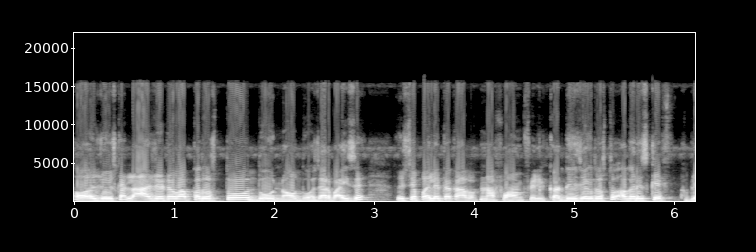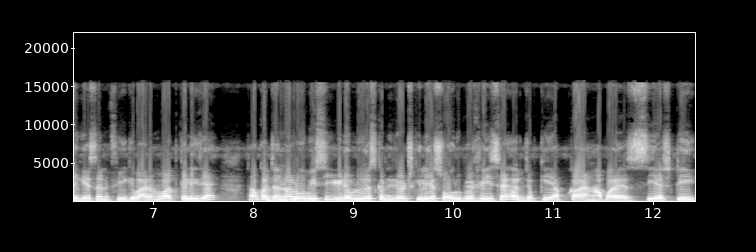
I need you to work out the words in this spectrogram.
और जो इसका लास्ट डेट है वो आपका दोस्तों दो नौ दो है। तो इससे पहले तक आप अपना फॉर्म फिल कर दीजिएगा दोस्तों। अगर इसके एप्लीकेशन फ़ी के बारे में बात कर ली जाए तो आपका जनरल ओबीसी ईडब्ल्यूएस कैंडिडेट्स के लिए सौ रुपये फ़ीस है, और जबकि आपका यहाँ पर एस सी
